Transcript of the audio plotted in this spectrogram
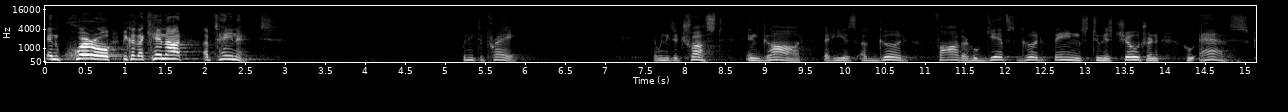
and quarrel because I cannot obtain it. We need to pray. And we need to trust in God that He is a good Father who gives good things to His children who ask.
